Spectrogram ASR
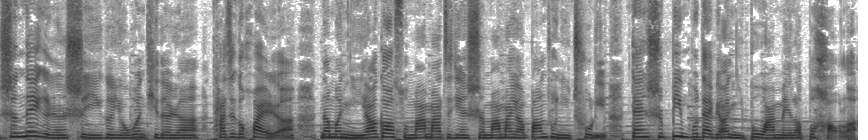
是那个人是一个有问题的人，他是个坏人。那么你要告诉妈妈这件事，妈妈要帮助你处理，但是并不代表你不完美了，不好了。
